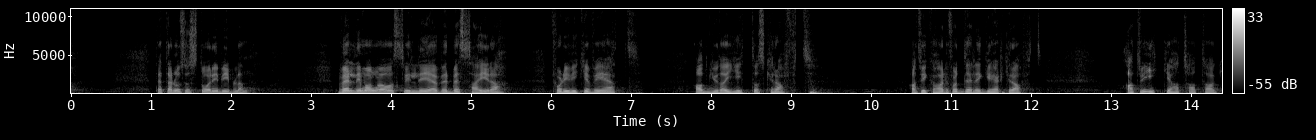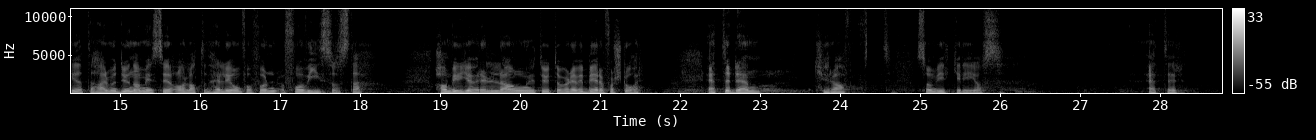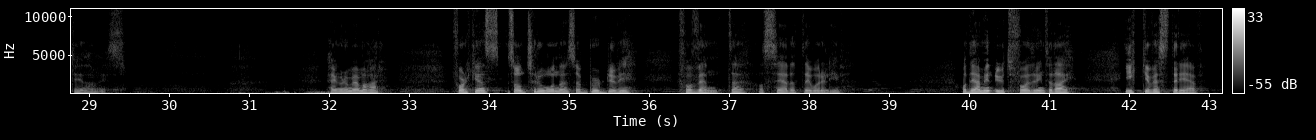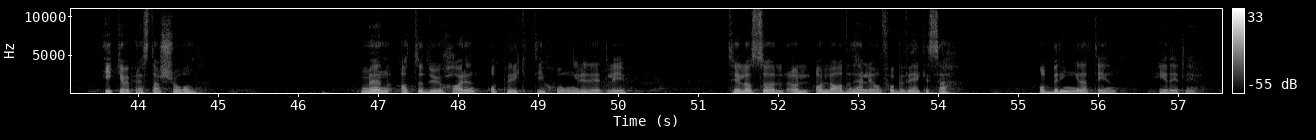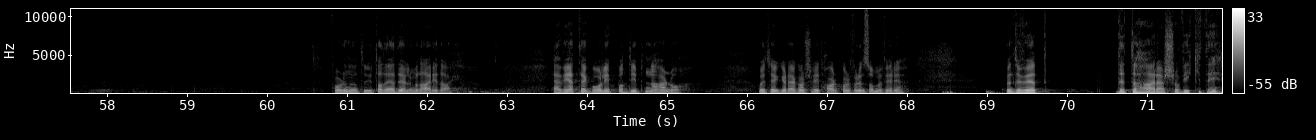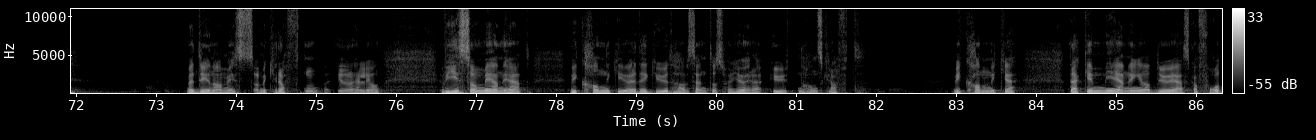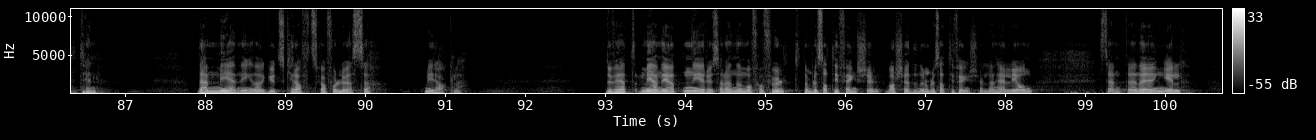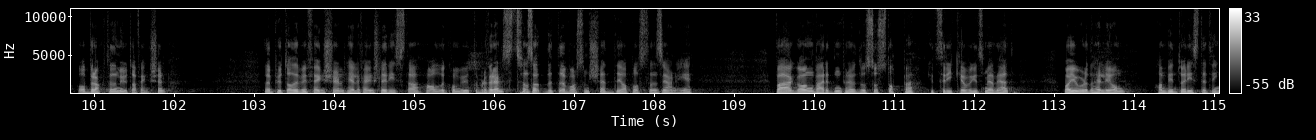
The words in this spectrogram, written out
Dette er noe som står i Bibelen. Veldig mange av oss vi lever beseira fordi vi ikke vet at Gud har gitt oss kraft. At vi ikke har fått delegert kraft. At vi ikke har tatt tak i dette her med dynamis og latt Den hellige ånd få, få vise oss det. Han vil gjøre langt utover det vi ber og forstår, etter den kraft som virker i oss. Etter dynamis. Henger du med meg her? Folkens, som troende så burde vi forvente å se dette i våre liv. Og det er min utfordring til deg. Ikke ved strev, ikke ved prestasjon, men at du har en oppriktig hunger i ditt liv til å, å, la Den hellige ånd få bevege seg og bringe dette inn i ditt liv. Får du noe ut av det jeg deler med deg her i dag? Jeg vet jeg går litt på dybdene her nå, og du tenker det er kanskje litt hardcore for en sommerferie. Men du vet, dette her er så viktig med dynamis og med kraften i Den hellige ånd. Vi som menighet vi kan ikke gjøre det Gud har sendt oss for å gjøre, uten hans kraft. Vi kan ikke. Det er ikke meningen at du og jeg skal få det til. Det er meningen at Guds kraft skal forløse miraklet. Du vet, Menigheten i Jerusalem den var forfulgt, den ble satt i fengsel. Hva skjedde når den ble satt i fengsel? Den hellige ånd sendte en engel og brakte dem ut av fengsel. Putta dem i fengsel, hele fengselet rista, alle kom ut og ble frelst. Altså, dette var som skjedde i apostlenes gjerninger. Hver gang verden prøvde å stoppe Guds rike og Guds menighet, hva gjorde Den hellige ånd? Han begynte å riste ting.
